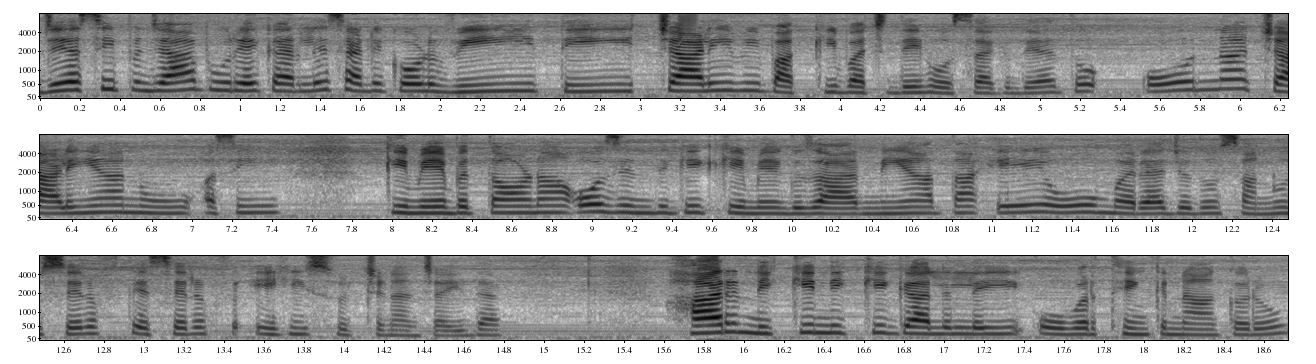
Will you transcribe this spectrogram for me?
ਜੇ ਅਸੀਂ 50 ਪੂਰੇ ਕਰ ਲਏ, ਸਾਡੇ ਕੋਲ 20 30 40 ਵੀ ਬਾਕੀ ਬਚਦੇ ਹੋ ਸਕਦੇ ਆ। ਤਾਂ ਉਹਨਾਂ 40 ਨੂੰ ਅਸੀਂ ਕਿਵੇਂ ਬਿਤਾਉਣਾ, ਉਹ ਜ਼ਿੰਦਗੀ ਕਿਵੇਂ ਗੁਜ਼ਾਰਨੀ ਆ, ਤਾਂ ਇਹ ਉਹ ਉਮਰ ਹੈ ਜਦੋਂ ਸਾਨੂੰ ਸਿਰਫ ਤੇ ਸਿਰਫ ਇਹੀ ਸੋਚਣਾ ਚਾਹੀਦਾ। ਹਰ ਨਿੱਕੀ ਨਿੱਕੀ ਗੱਲ ਲਈ ਓਵਰਥਿੰਕ ਨਾ ਕਰੋ।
